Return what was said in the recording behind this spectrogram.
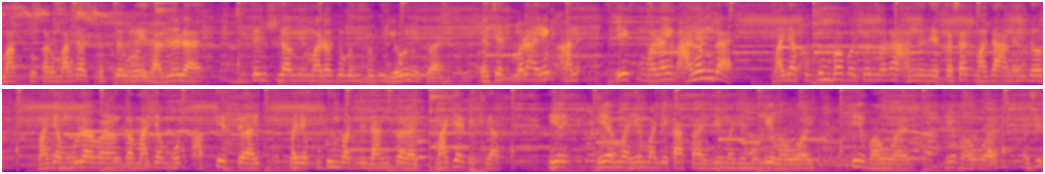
मागतो. कारण माझा सत्तर वय झालेला आहे तरीसुद्धा मी मला तो गणपती घेऊन येतो आहे. त्याच्यात मला एक आन एक मला एक आनंद आहे. माझ्या कुटुंबाबद्दल मला आनंद आहे. तसाच माझा आनंद माझ्या मुलाबाळांका माझ्या मोठ आप्तेष्ट आहेत माझ्या कुटुंबातले जाणकार आहेत माझ्यापेक्षा. हे हे म- हे माझे काका आहे हे माझे मोठे भाऊ आहेत हे भाऊ आहेत हे भाऊ आहेत. असे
